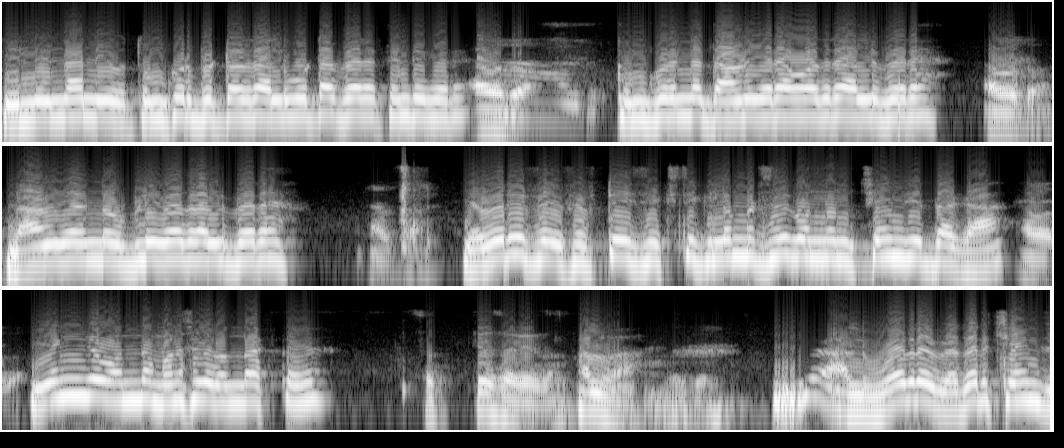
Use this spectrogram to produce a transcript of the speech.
ಇಲ್ಲಿಂದ ನೀವು ತುಮಕೂರು ಬಿಟ್ಟು ಹೋದ್ರೆ ಅಲ್ಲಿ ಊಟ ಬೇರೆ ತಿಂಡಿ ಬೇರೆ. ಹೌದು. ತುಮಕೂರಿಂದ ದಾವಣಗೆರೆ ಹೋದ್ರೆ ಅಲ್ಲಿ ಬೇರೆ. ಹೌದು. ದಾವಣಗೆರೆಯಿಂದ ಹುಬ್ಳಿಗೆ ಹೋದ್ರೆ ಅಲ್ಲಿ ಬೇರೆ. Sir. Every fifty sixty kilometres ಒಂದೊಂದು ಚೇಂಜ್ ಇದ್ದಾಗ ಹೌದು. ಹೆಂಗೆ ಒಂದು ಮನಸ್ಸುಗಳು ಒಂದಾಗ್ತವೆ ಸತ್ಯ ಸರ್ ಇದು. ಅಲ್ವಾ? ಅಲ್ಲಿ ಹೋದ್ರೆ ವೆದರ್ ಚೇಂಜ್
